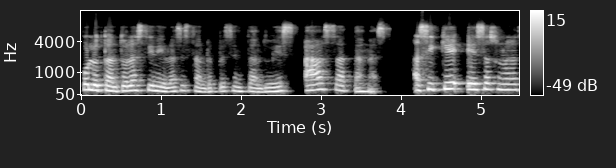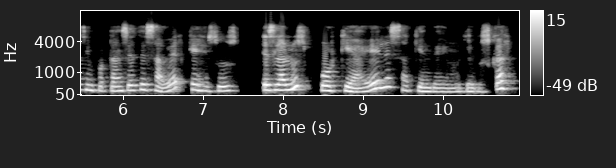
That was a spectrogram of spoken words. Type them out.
Por lo tanto, las tinieblas están representando es a Satanás. Así que esa es una de las importancias de saber que Jesús es la luz porque a Él es a quien debemos de buscar.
